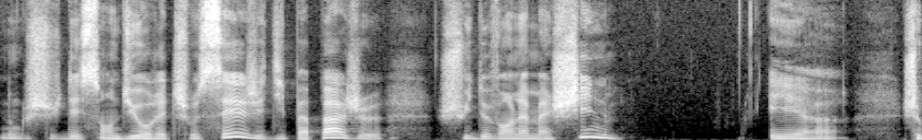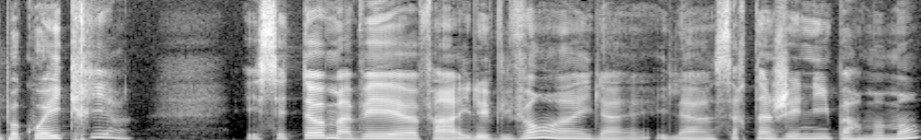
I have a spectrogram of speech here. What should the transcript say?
Donc je suis descendue au rez-de-chaussée, j'ai dit, papa, je, suis devant la machine et euh, je sais pas quoi écrire. Et cet homme avait, enfin, il est vivant, hein, il, a, il a un certain génie par moment.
